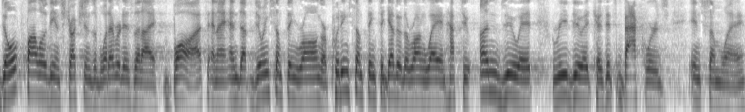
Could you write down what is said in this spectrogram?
don't follow the instructions of whatever it is that I bought and I end up doing something wrong or putting something together the wrong way and have to undo it, redo it because it's backwards in some way.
